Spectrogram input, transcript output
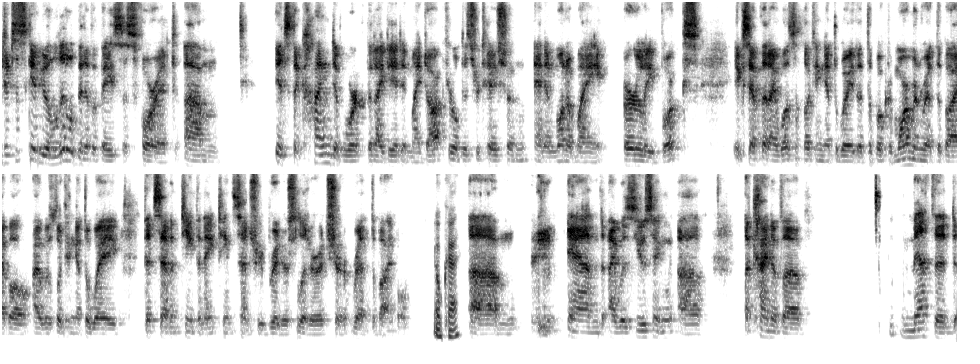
to just give you a little bit of a basis for it, um, it's the kind of work that I did in my doctoral dissertation and in one of my early books except that I wasn't looking at the way that the Book of Mormon read the Bible. I was looking at the way that 17th and 18th century British literature read the Bible. Okay. Um, and I was using uh, a kind of a method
